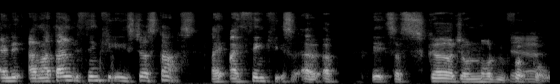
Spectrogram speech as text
and it, and I don't think it is just us. I, I think it's a, a, it's a scourge on modern football. Yeah.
